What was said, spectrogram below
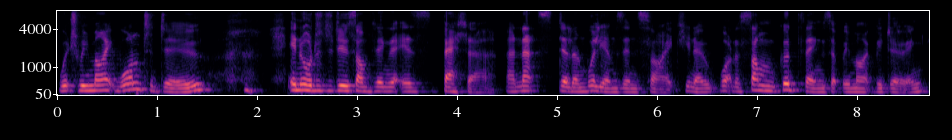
which we might want to do in order to do something that is better. And that's Dylan Williams' insight. You know, what are some good things that we might be doing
